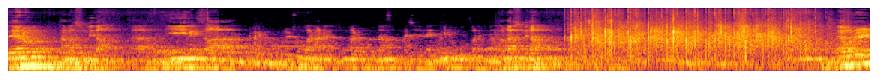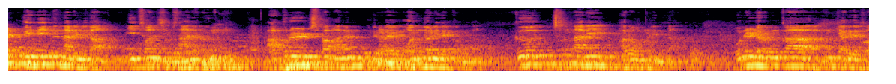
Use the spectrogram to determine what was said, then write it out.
네, 여러분 반갑습니다. 아, 이 행사를 총괄하는 총괄본부장 바실의 김흥국관입니다. 반갑습니다. 네, 오늘 의미 있는 날입니다. 2014년은 악플을 추방하는 우리나라의 원년이 될 겁니다. 그 첫날이 바로 오늘입니다. 오늘 여러분과 함께하게 돼서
